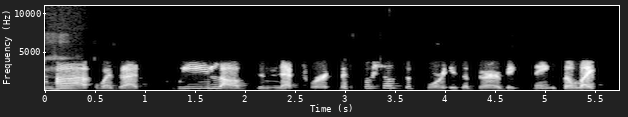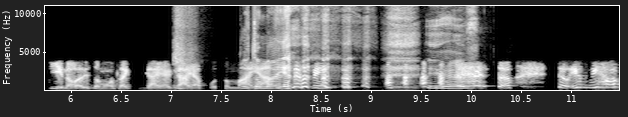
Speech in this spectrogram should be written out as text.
mhm, uh, was that we love to network. The social support is a very big thing. So like you know, it's almost like gaya gaya putumaya. Putumaya. kind of thing. yes, so so if we have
